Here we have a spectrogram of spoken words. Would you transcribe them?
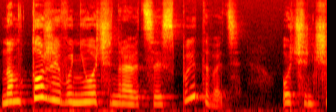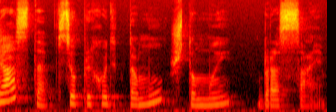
нам тоже его не очень нравится испытывать, очень часто все приходит к тому, что мы бросаем,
